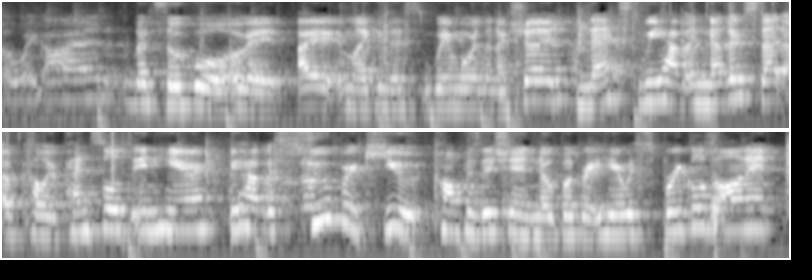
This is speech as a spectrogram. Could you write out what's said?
Oh my god. That's so cool. Okay, I am liking this way more than I should. Next, we have another set of color pencils in here. We have a super cute composition notebook right here with sprinkles on it.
